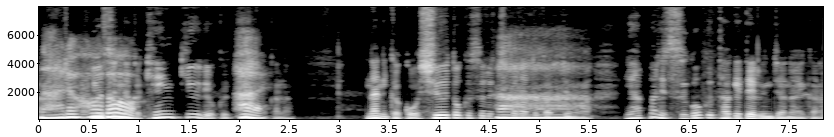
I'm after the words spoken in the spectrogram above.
なるほ要するになんどか研究力っていうのかな、何かこう習得する力とかっていうのはやっぱりすごく長けてるんじゃないかな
